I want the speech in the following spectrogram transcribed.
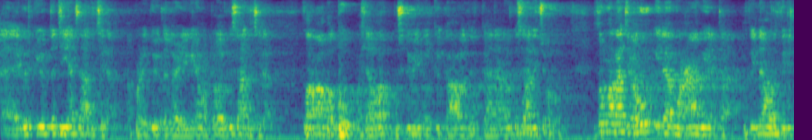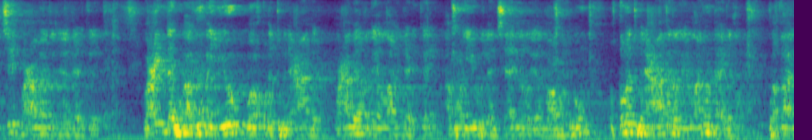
ഏഹ്, ഇവർക്ക് യുദ്ധം ചെയ്യാൻ സാധിച്ചില്ല അപ്പോഴേക്കും യുദ്ധം കഴിയുകയും മറ്റുള്ളവർക്ക് സാധിച്ചില്ല. ഫറാബത്തു. പക്ഷെ അവർ മുസ്ലിമീങ്ങൾക്ക് കാവൽ നിൽക്കാനാണ് അവർക്ക് സാധിച്ചുള്ളൂ. പിന്നെ അവർ തിരിച്ച് മുആവിയ അടുക്കൽ അയ്യൂബ് അൽ ഉണ്ടായിരുന്നു. ഫഖാല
